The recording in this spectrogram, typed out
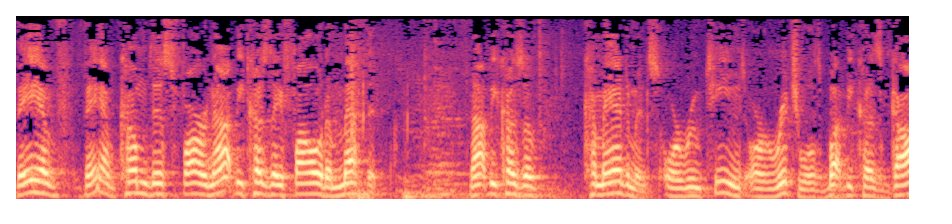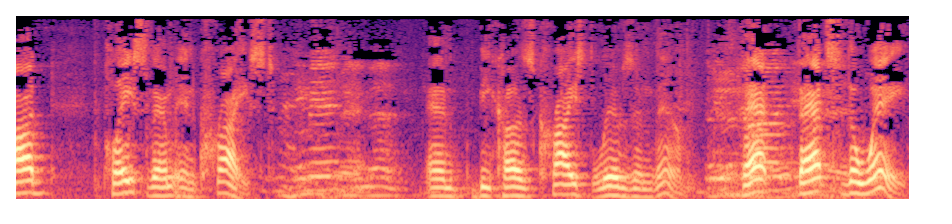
They have they have come this far not because they followed a method, not because of commandments or routines or rituals, but because God placed them in Christ Amen. and because Christ lives in them. That that's the way.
